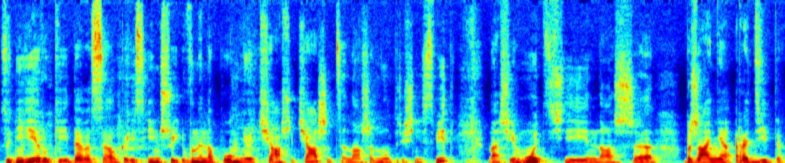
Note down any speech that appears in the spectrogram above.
з однієї руки йде веселка, і з іншої і вони наповнюють чаші. Чаші це наш внутрішній світ, наші емоції, наше бажання радіти.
